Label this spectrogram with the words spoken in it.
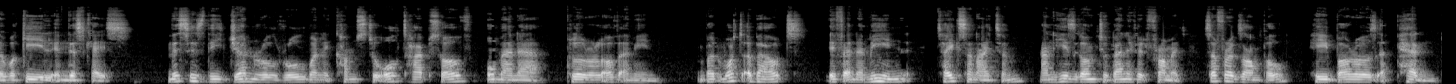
the wakil in this case. This is the general rule when it comes to all types of umana, plural of amin. But what about if an Amin takes an item and he's going to benefit from it? So for example, he borrows a pen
